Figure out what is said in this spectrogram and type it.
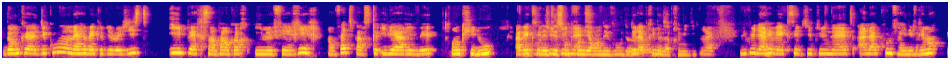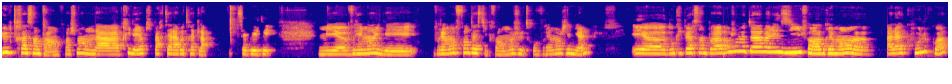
Donc euh, du coup, on est arrivé avec le biologiste. Hyper sympa encore. Il me fait rire en fait parce qu'il est arrivé tranquillou avec ses on était petites son lunettes. premier rendez-vous de, de l'après-midi. l'après-midi. Du coup, il est arrivé avec ses petites lunettes, à la cool. Enfin, il est vraiment ultra sympa. hein. Franchement, on a appris d'ailleurs qu'il partait à la retraite là, cet été. Mais euh, vraiment, il est vraiment fantastique. Enfin, moi, je le trouve vraiment génial. Et euh, donc, hyper sympa. Bonjour madame, allez-y. Enfin, vraiment euh, à la cool, quoi.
